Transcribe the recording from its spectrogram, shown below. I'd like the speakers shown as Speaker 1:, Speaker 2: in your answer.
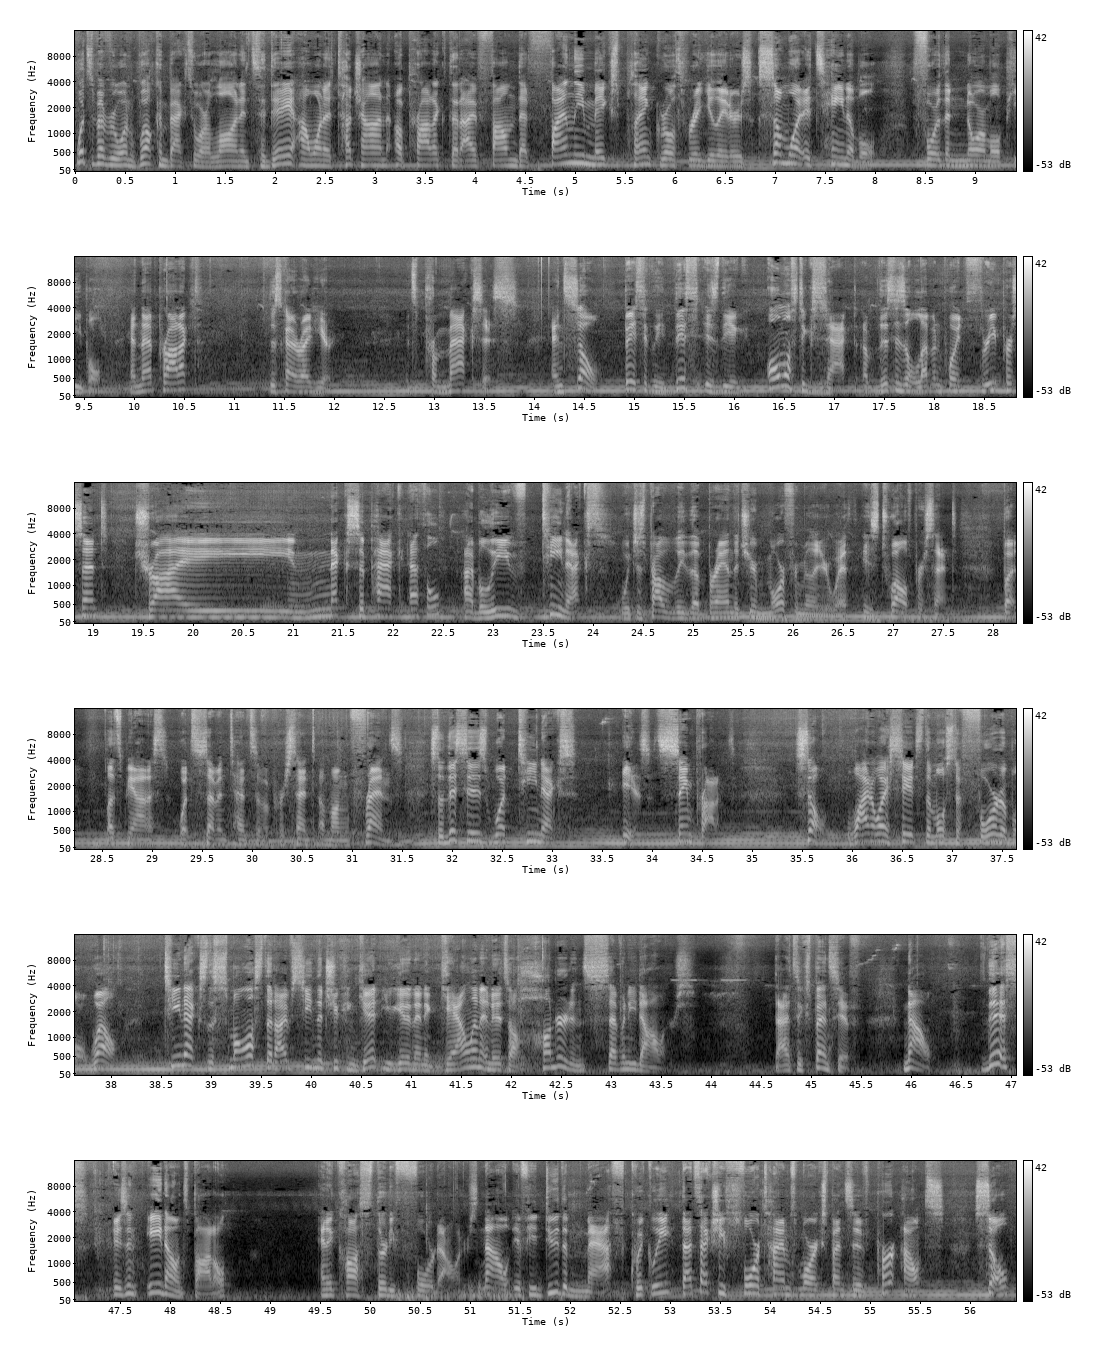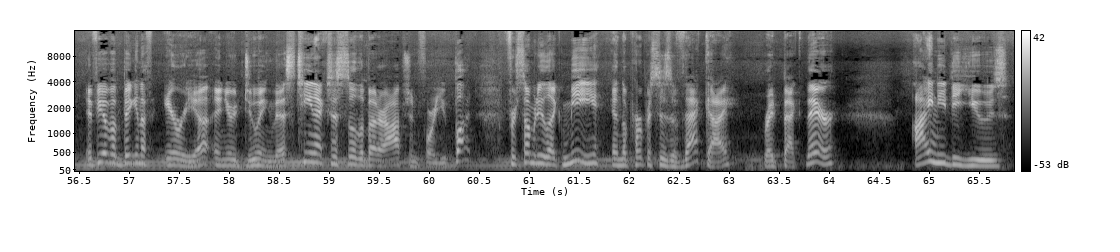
Speaker 1: What's up everyone, welcome back to our lawn and today I want to touch on a product that I've found that finally makes plant growth regulators somewhat attainable for the normal people. And that product, this guy right here, it's Pramaxis. And so basically this is the almost exact, of this is 11.3% trinexapac ethyl. I believe T-Nex, which is probably the brand that you're more familiar with, is 12%. But let's be honest, what's seven tenths of a percent among friends? So this is what T-Nex is. It's the same product. So why do I say it's the most affordable? Well, T-Nex, the smallest that I've seen that you can get, you get it in a gallon and it's $170. That's expensive. Now, this is an eight ounce bottle and it costs $34. Now, if you do the math quickly, that's actually four times more expensive per ounce. So, if you have a big enough area and you're doing this, T-Nex is still the better option for you. But for somebody like me, and the purposes of that guy right back there, I need to use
